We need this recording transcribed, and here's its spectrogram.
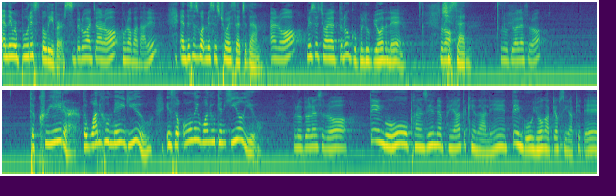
And they were Buddhist believers. သူတို့ကကြတော့ဘုရားဘာသာတွေ And this is what Mrs. Choi said to them. အဲ့တော့ Mrs. Choi ကသူတို့ကိုဘယ်လိုပြောသလဲဆို She တော့ said, ဘယ်လိုပြောလဲဆိုတော့ The Creator, the one who made you, is the only one who can heal you. ဘယ်လိုပြောလဲဆိုတော့တင့်ကိုဖန်ဆင်းတဲ့ဘုရားသခင်သာလင်တင့်ကိုယောဂပျောက်စေတာဖြစ်တယ်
